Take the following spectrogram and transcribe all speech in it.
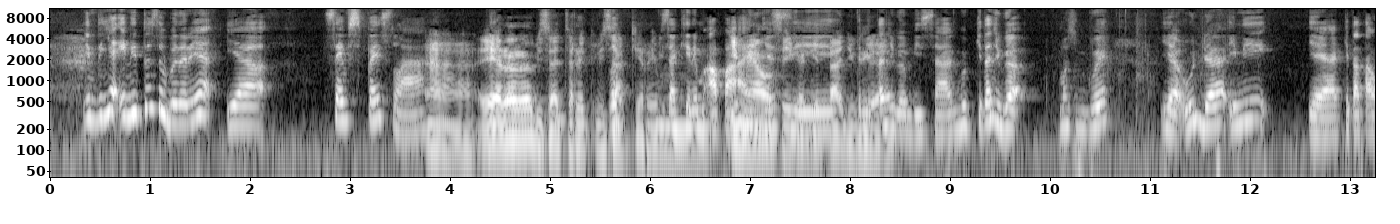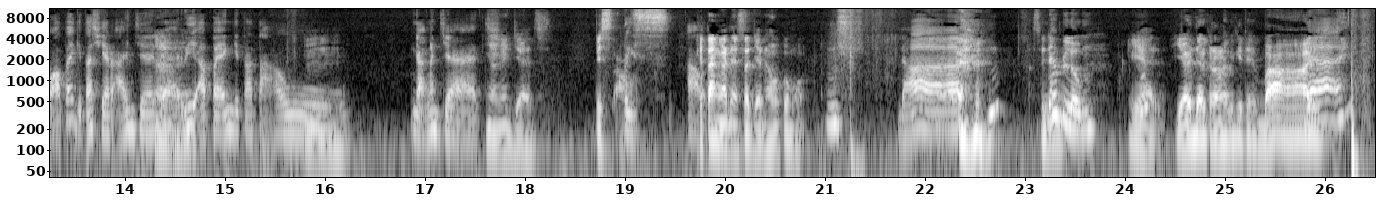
intinya ini tuh sebenarnya ya safe space lah Nah, ya lo, lo bisa cerit bisa Lo kirim bisa kirim apa email aja sih ke kita juga. cerita juga bisa Gu- kita juga maksud gue ya udah ini ya kita tahu apa ya kita share aja Nah. dari apa yang kita tahu Hmm. nggak ngejudge Nggak ngejudge. Peace out. peace out Kita nggak ada sarjana hukum kok. dah udah belum Iya, ya udah kurang lebih gitu ya. Bye. bye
